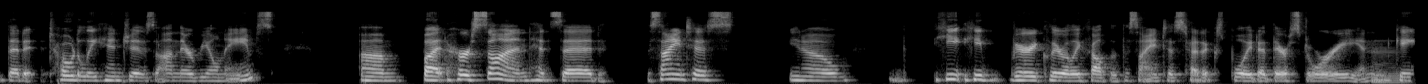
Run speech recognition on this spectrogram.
that it totally hinges on their real names. Um, but her son had said the scientists, you know, he he very clearly felt that the scientists had exploited their story and mm. gained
